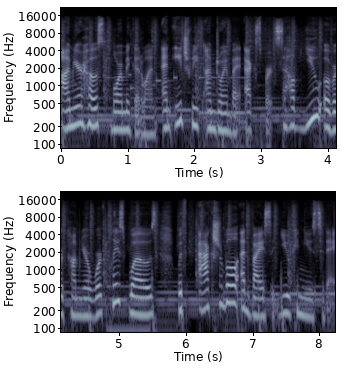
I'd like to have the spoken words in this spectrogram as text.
I'm your host, Lauren McGoodwin, and each week I'm joined by experts to help you overcome your workplace woes with actionable advice that you can use today.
